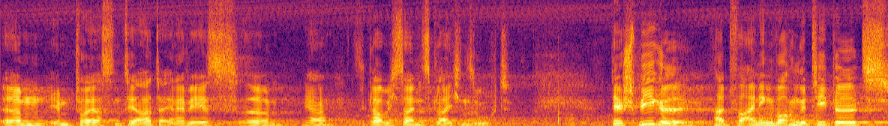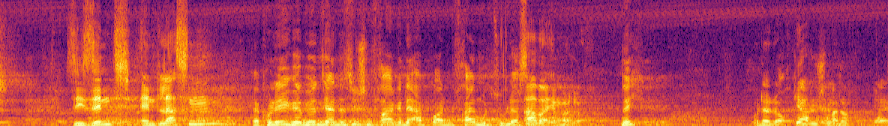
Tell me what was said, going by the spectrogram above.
ähm, im teuersten Theater NRWs, äh, ja, glaube ich, seinesgleichen sucht. Der Spiegel hat vor einigen Wochen getitelt, Sie sind entlassen. Herr Kollege, würden Sie eine Zwischenfrage der Abgeordneten Freimut zulassen? Aber immer doch. Nicht? Oder doch? Ja, immer noch. Ja, ja.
